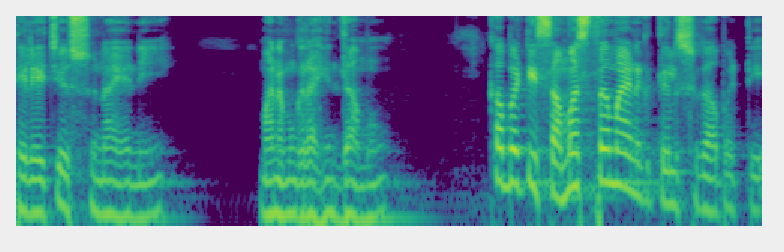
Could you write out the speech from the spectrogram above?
తెలియచేస్తున్నాయని మనం గ్రహిద్దాము కాబట్టి సమస్తం ఆయనకు తెలుసు కాబట్టి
